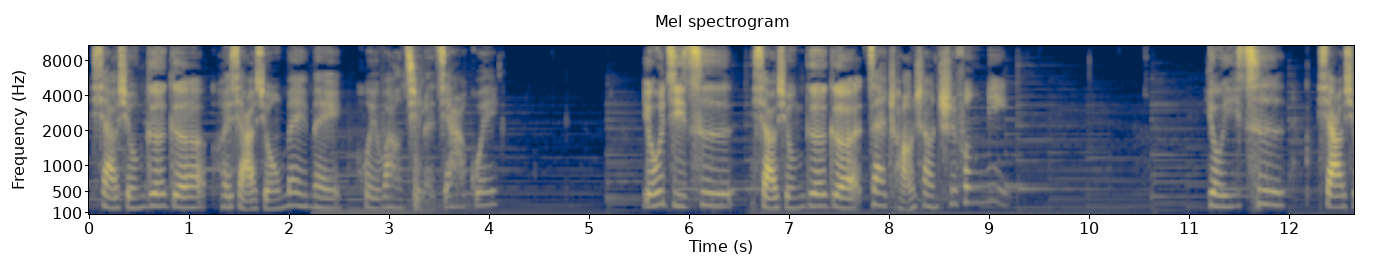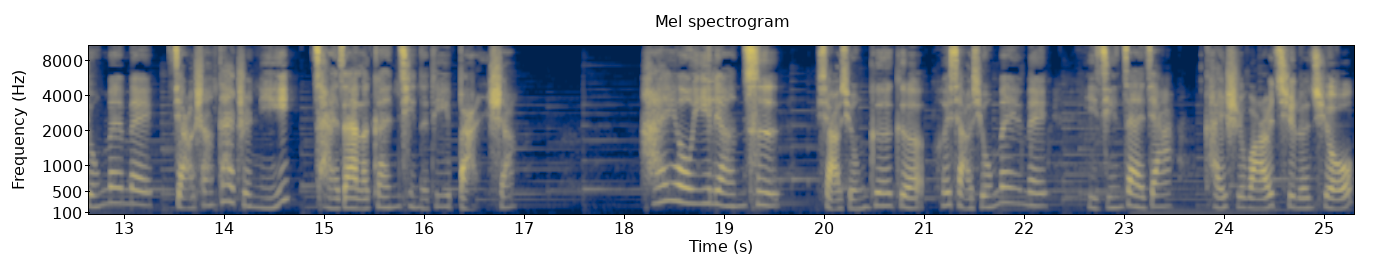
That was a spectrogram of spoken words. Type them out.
小熊哥哥和小熊妹妹会忘记了家规。有几次，小熊哥哥在床上吃蜂蜜；有一次，小熊妹妹脚上带着泥踩在了干净的地板上；还有一两次，小熊哥哥和小熊妹妹已经在家。开始玩起了球，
